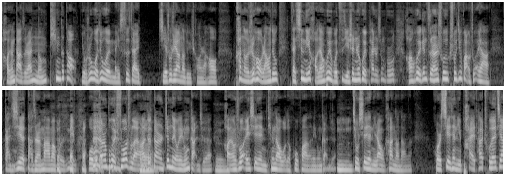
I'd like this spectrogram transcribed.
好像大自然能听得到。有时候我就会每次在结束这样的旅程，然后看到之后，然后就在心里好像会我自己甚至会拍着胸脯，好像会跟自然说说句话，我说哎呀。感谢大自然妈妈，或者那种，我 我当然不会说出来啊，嗯。就但是真的有那种感觉，嗯。好像说，哎，谢谢你听到我的呼唤了那种感觉，嗯，就谢谢你让我看到他了，或者谢谢你派他出来见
